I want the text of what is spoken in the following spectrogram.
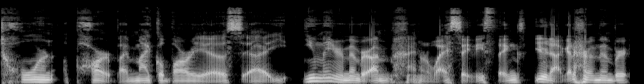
torn apart by Michael Barrios. Uh, you, you, may remember, I'm, I don't know why I say these things. You're not going to remember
